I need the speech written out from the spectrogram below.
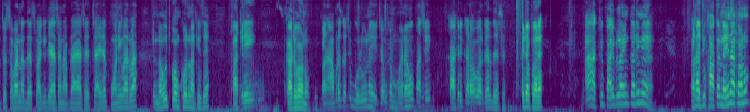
તો સવારના દસ વાગી ગયા છે અને આપણે આવ્યા છે ચાઈડે પોણી વારવા. નવું જ કોમ ખોલ નાખ્યું છે, ખાખરી કાઢવાનું. પણ આપણે કશું બોલવું નહીં, જેમ કે મને હું પાછી ખાખરી કાઢવા વરગાર દેશે. એટલે ફરે. આ આખી પાઇપલાઇન કરી મેં. અને હજુ ખાતર નહીં નાખવાનું.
